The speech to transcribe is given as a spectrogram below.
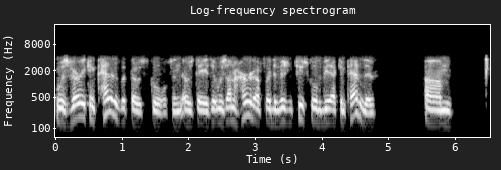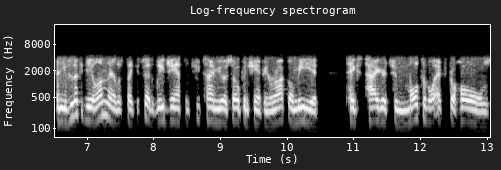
was very competitive with those schools in those days. It was unheard of for a Division two school to be that competitive. Um, and if you look at the alumni list, like I said, Lee Janzen, two-time U.S. Open champion, Rocco Mediate takes Tiger to multiple extra holes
